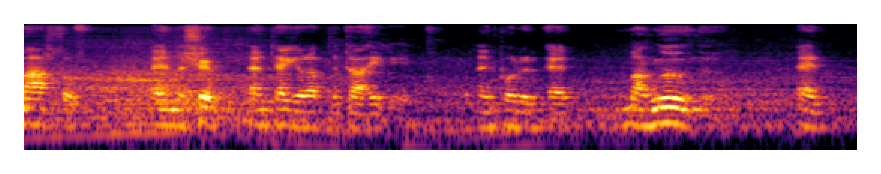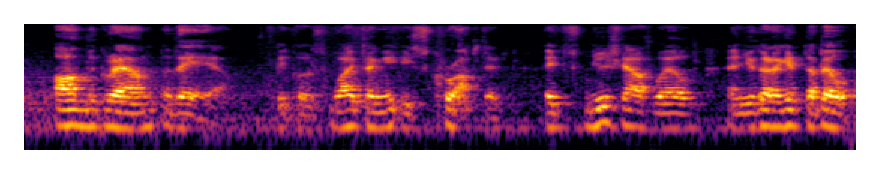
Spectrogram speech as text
mast off and the ship and take it up to Tahiti and put it at Mangungu and on the ground there because Waitangi is corrupted. It's New South Wales and you're going to get the bill.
